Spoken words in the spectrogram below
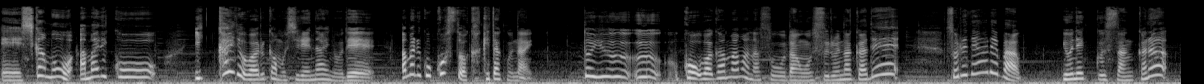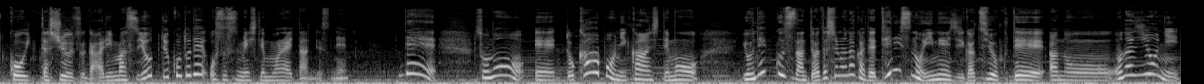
えー、しかもあまりこう、1回で終わるかもしれないので、あまりこうコストはかけたくない。という、こう、わがままな相談をする中で、それであれば、ヨネックスさんからこういったシューズがありますよということでお勧めしてもらえたんですね。で、その、えー、っと、カーボンに関しても、ヨネックスさんって私の中でテニスのイメージが強くて、あのー、同じように、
